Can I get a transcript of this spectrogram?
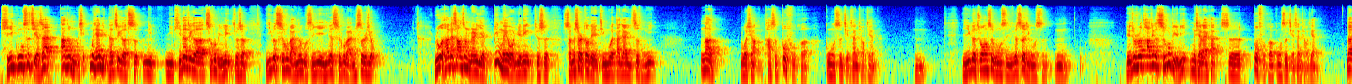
提公司解散，按照目前目前你的这个持你你提的这个持股比例，就是一个持股百分之五十一，一个持股百分之四十九。如果他在章程里面也并没有约定，就是什么事儿都得经过大家一致同意，那我想他是不符合公司解散条件的。嗯，一个装饰公司，一个设计公司，嗯。也就是说，他这个持股比例目前来看是不符合公司解散条件的。那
